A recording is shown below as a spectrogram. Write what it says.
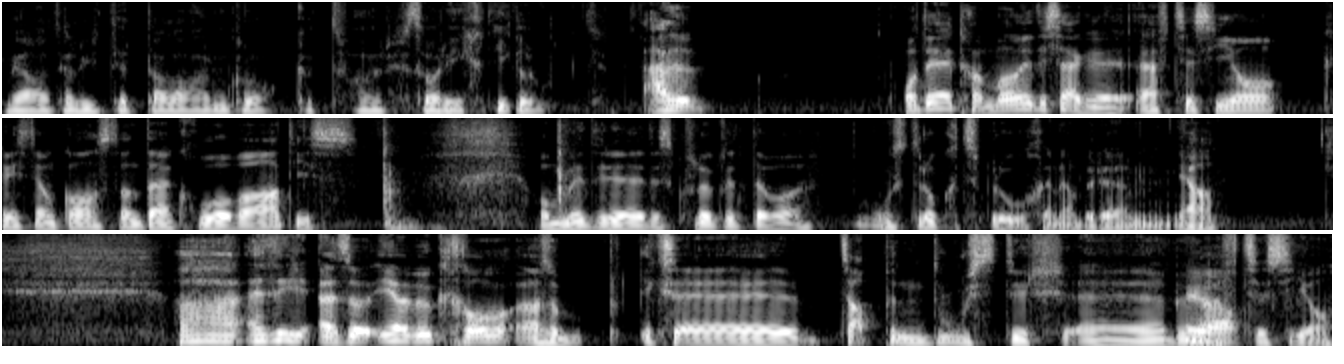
ja, dann läutet die Alarmglocke zwar so richtig laut. Also, oder kann man wieder sagen, FC Sion Christian Constantin Quo Vadis. Um wieder das geflügelte Ausdruck zu brauchen. Aber ähm, ja. Ah, es ist, also ich habe wirklich auch, also ich sehe äh, Zappenduster äh, beim ja. FC Sion.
